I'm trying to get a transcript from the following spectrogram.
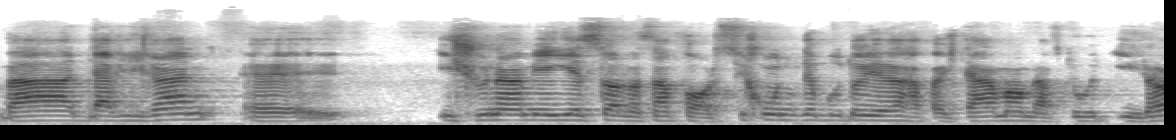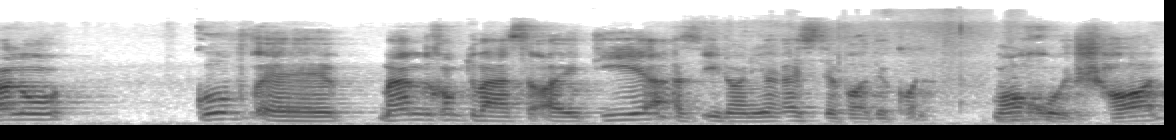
و دقیقا ایشون هم یه سال مثلا فارسی خونده بود و یه هفتش هم رفته بود ایران و گفت من می‌خوام تو بحث آیتی از ایرانی ها استفاده کنم. ما خوشحال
